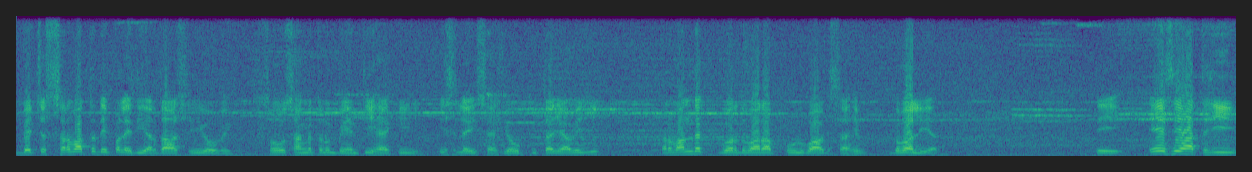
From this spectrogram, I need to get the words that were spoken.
ਵਿੱਚ ਸਰਬੱਤ ਦੇ ਭਲੇ ਦੀ ਅਰਦਾਸ ਹੀ ਹੋਵੇਗੀ। ਸੋ ਸੰਗਤ ਨੂੰ ਬੇਨਤੀ ਹੈ ਕਿ ਇਸ ਲਈ ਸਹਿਯੋਗ ਕੀਤਾ ਜਾਵੇ ਜੀ। ਪ੍ਰਬੰਧਕ ਗੁਰਦੁਆਰਾ ਫੂਲਬਾਗ ਸਾਹਿਬ, ਗਵਾਲੀਅਰ। ਤੇ ਇਸੇ ਹੱਥ ਜੀ,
